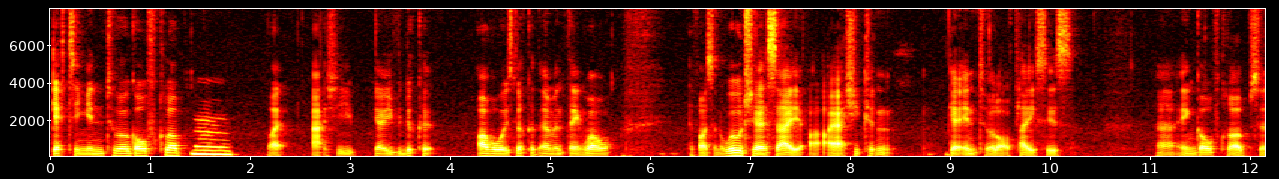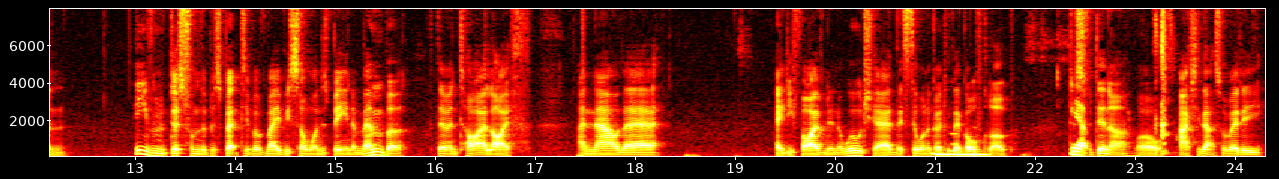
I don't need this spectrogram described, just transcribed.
getting into a golf club. Mm. Like actually, you know, if you look at I've always look at them and think, well, if I was in a wheelchair, say, I actually couldn't get into a lot of places uh, in golf clubs, and even just from the perspective of maybe someone's been a member their entire life, and now they're 85 and in a wheelchair, and they still want to go to their golf mm. club just yep. for dinner. Well, actually, that's already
